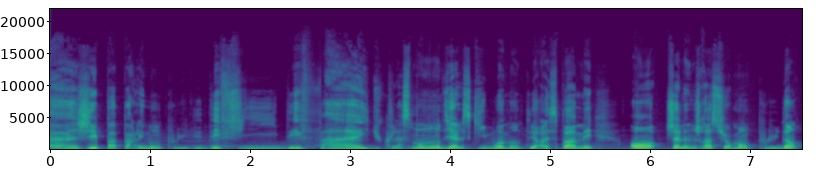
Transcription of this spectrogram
euh, j'ai pas parlé non plus des défis, des failles, du classement mondial, ce qui moi m'intéresse pas, mais en challengera sûrement plus d'un.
